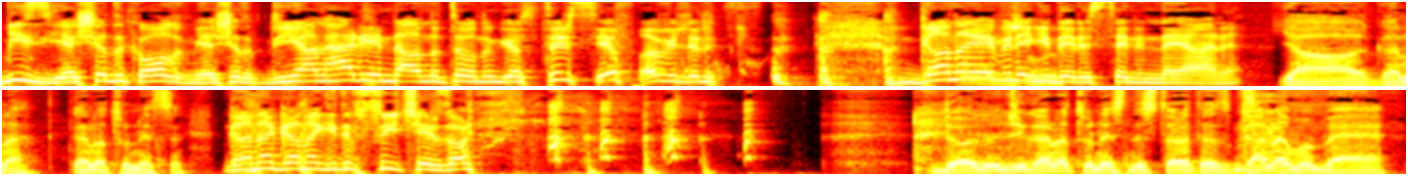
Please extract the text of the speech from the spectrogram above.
Biz yaşadık oğlum yaşadık. Dünyanın her yerinde anlatamadım gösterisi yapabiliriz. Gana'ya bile gideriz seninle yani. ya Gana. Gana turnesi. Gana Gana gidip su içeriz orada. Dördüncü Gana turnesinde story atarız. Gana mı be?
